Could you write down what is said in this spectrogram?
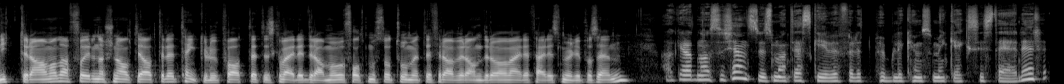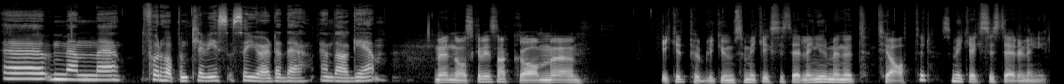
nytt drama da, for Nationaltheatret, tenker du på at dette skal være drama hvor folk må stå to meter fra hverandre og være færrest mulig på scenen? Akkurat nå så kjennes det ut som at jeg skriver for et publikum som ikke eksisterer. Men forhåpentligvis så gjør det det en dag igjen. Men nå skal vi snakke om eh, ikke et publikum som ikke eksisterer lenger, men et teater som ikke eksisterer lenger.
